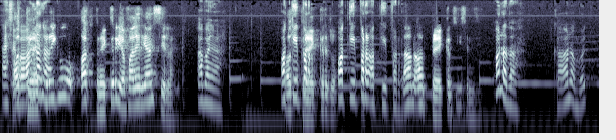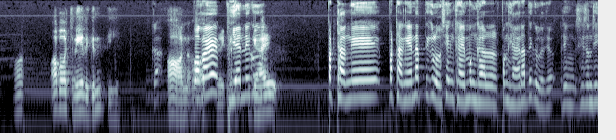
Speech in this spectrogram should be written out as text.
Apa Outbreaker itu Outbreaker ya Valerian Steel lah Apanya? Outkeeper. Outbreaker. Outkeeper, outkeeper. Lawan Outbreaker season sih Oh? Gak ono, Bud. Oh, apa jenenge digenti? Oh, no, Pokoknya Outbreaker. biyen niku- Pedangnya pedangnya net iku lho sing gawe menggal pengkhianat iku lho, Cuk. Sing season 1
